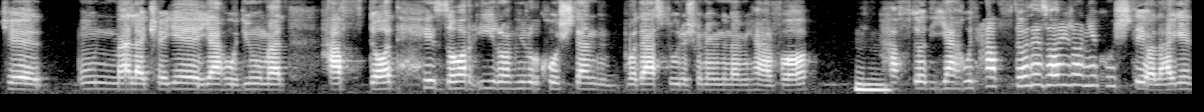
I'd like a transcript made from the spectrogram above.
که اون ملکه یهودی اومد هفتاد هزار ایرانی رو کشتن با دستورش رو نمی‌دونم این حرفا. هفتاد یهود هفتاد هزار ایرانی کشته. حالا اگه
